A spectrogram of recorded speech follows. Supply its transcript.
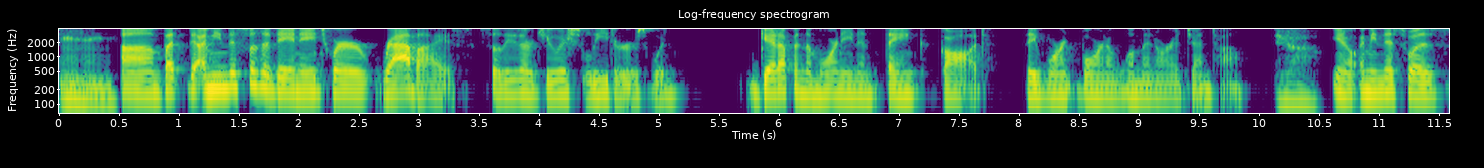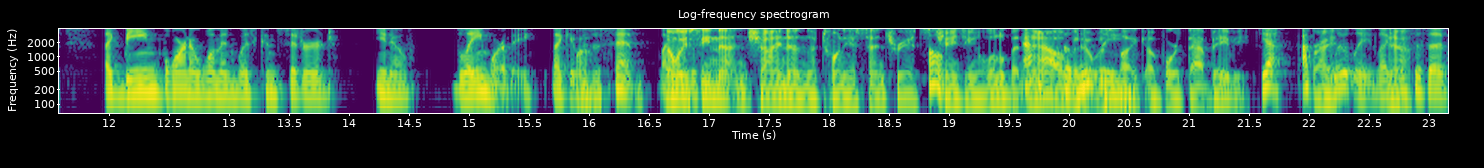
Um, but th- I mean, this was a day and age where rabbis, so these are Jewish leaders, would get up in the morning and thank God they weren't born a woman or a Gentile. Yeah. You know, I mean, this was like being born a woman was considered, you know, blameworthy. Like it was a sin. Like and we've was- seen that in China in the 20th century. It's Oh, changing a little bit now, but it was like abort that baby. Yeah, absolutely. Like Yeah. this is a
